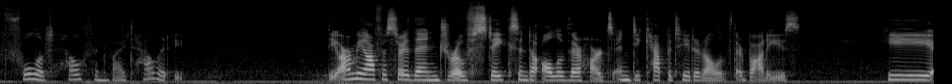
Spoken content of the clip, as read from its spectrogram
full of health and vitality. The army officer then drove stakes into all of their hearts and decapitated all of their bodies. He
